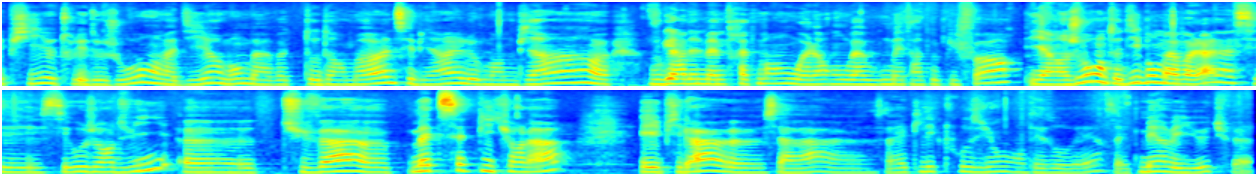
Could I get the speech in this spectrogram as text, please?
et puis euh, tous les deux jours, on va dire, bon, bah, votre taux d'hormones, c'est bien, il augmente bien, euh, vous gardez le même traitement, ou alors on va vous mettre un peu plus fort. Il y a un jour, on te dit, bon, bah voilà, là, c'est aujourd'hui, tu vas mettre cette piqûre-là, et puis là, ça, va, ça va être l'éclosion dans tes ovaires, ça va être merveilleux, tu vas,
